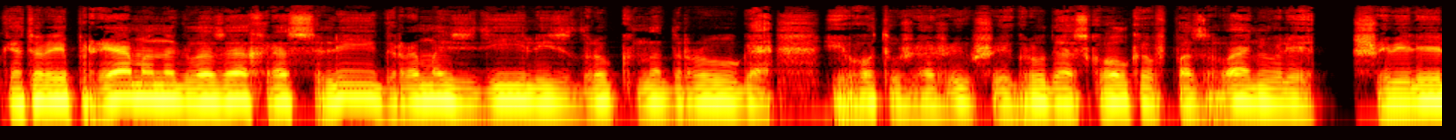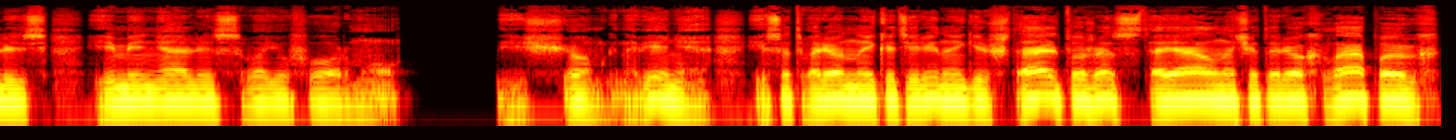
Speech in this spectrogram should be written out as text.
которые прямо на глазах росли и громоздились друг на друга. И вот уже ожившие груды осколков позванивали, шевелились и меняли свою форму. Еще мгновение, и сотворенный Екатериной гештальт уже стоял на четырех лапах.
